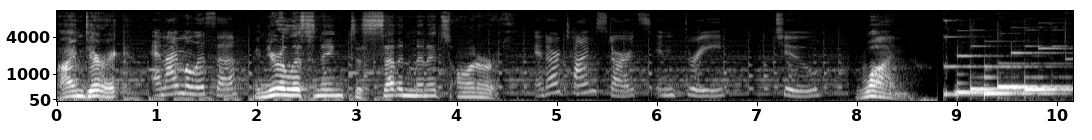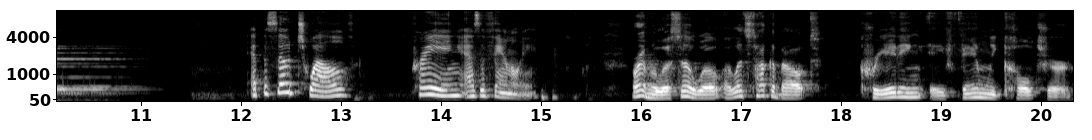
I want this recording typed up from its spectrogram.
I'm Derek, And I'm Melissa, and you're listening to Seven Minutes on Earth. and our time starts in three, two, One. Episode 12 Praying as a Family. All right, Melissa. Well, uh, let's talk about creating a family culture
